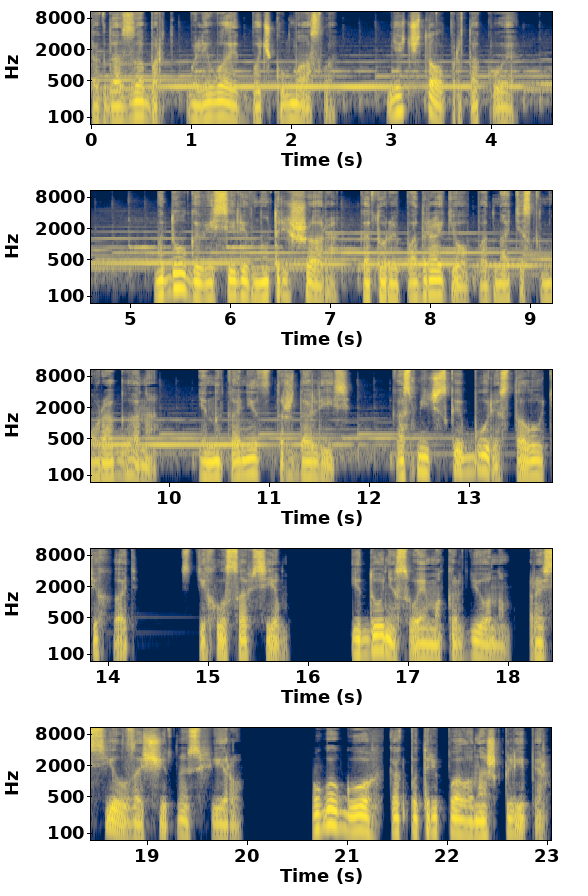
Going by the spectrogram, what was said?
когда за борт выливает бочку масла. Я читал про такое. Мы долго висели внутри шара, который подрагивал под натиском урагана, и, наконец, дождались. Космическая буря стала утихать, стихла совсем, и Доня своим аккордеоном рассеял защитную сферу, Ого-го, как потрепало наш клипер.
